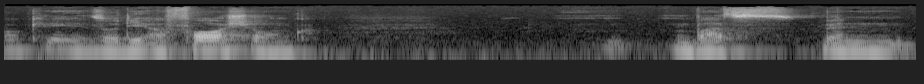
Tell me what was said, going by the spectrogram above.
okay, so die Erforschung, was, wenn,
